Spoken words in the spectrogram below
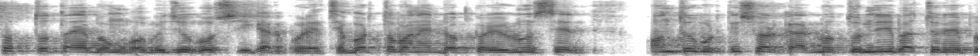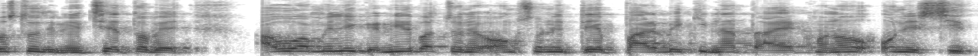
সত্যতা এবং অভিযোগ অস্বীকার করেছে। বর্তমানে ডক্টর ইউনুসের অন্তর্বর্তী সরকার নতুন নির্বাচনের প্রস্তুতি নিচ্ছে, তবে আওয়ামী লীগ নির্বাচনে অংশ নিতে পারবে কিনা তা এখনও অনিশ্চিত।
